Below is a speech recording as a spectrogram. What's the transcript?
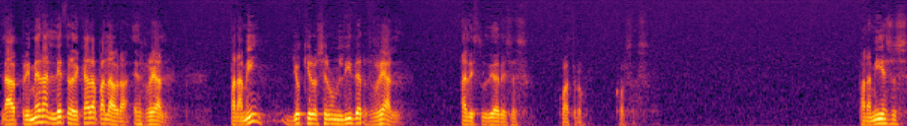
la primera letra de cada palabra es real. Para mí, yo quiero ser un líder real al estudiar esas cuatro cosas. Para mí eso es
